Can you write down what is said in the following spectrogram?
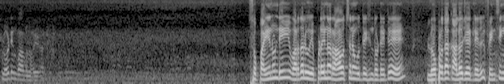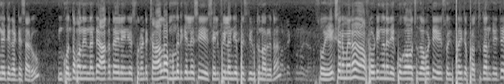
ఫ్లోటింగ్ బాగున్నాయి సో పైనుండి వరదలు ఎప్పుడైనా రావచ్చనే ఉద్దేశంతో అయితే లోపల దాకా అలో చేయట్లేదు. ఫెన్సింగ్ అయితే కట్టేశారు. ఇంకొంతమంది ఏంటంటే ఆకతాయిలు ఏం చేస్తున్నారంటే చాలా ముందటికి వెళ్ళేసి సెల్ఫీలు అని చెప్పేసి దిగుతున్నారు కదా. సో ఏ క్షణమైనా ఫ్లోటింగ్ అనేది ఎక్కువ కావచ్చు కాబట్టి సో ఇప్పుడైతే ప్రస్తుతానికైతే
